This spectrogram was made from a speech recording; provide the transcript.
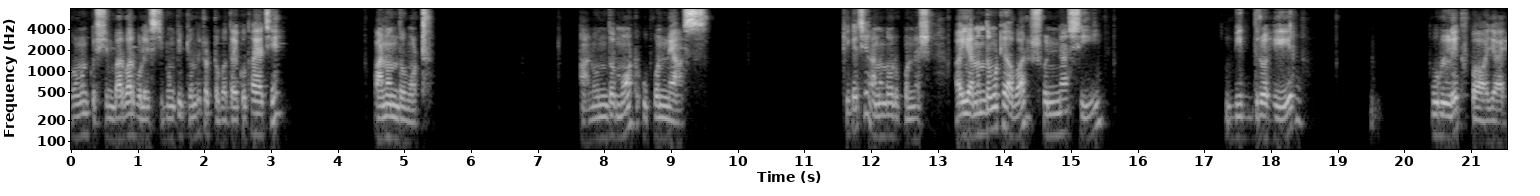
common question বারবার বলে এসেছি। বঙ্কিমচন্দ্র চট্টোপাধ্যায় কোথায় আছে? আনন্দমঠ। আনন্দমঠ উপন্যাস। ঠিক আছে? আনন্দমঠ উপন্যাস। এই আনন্দমঠে আবার সন্ন্যাসী বিদ্রোহের উল্লেখ পাওয়া যায়।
